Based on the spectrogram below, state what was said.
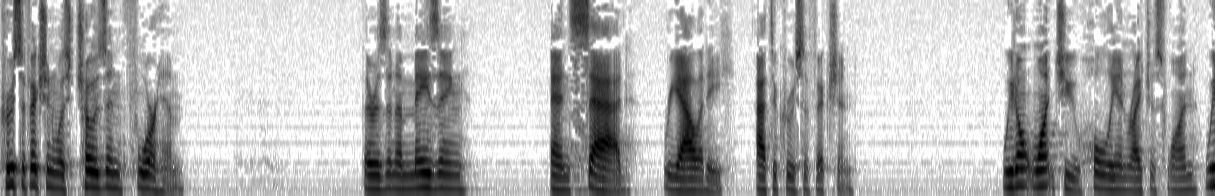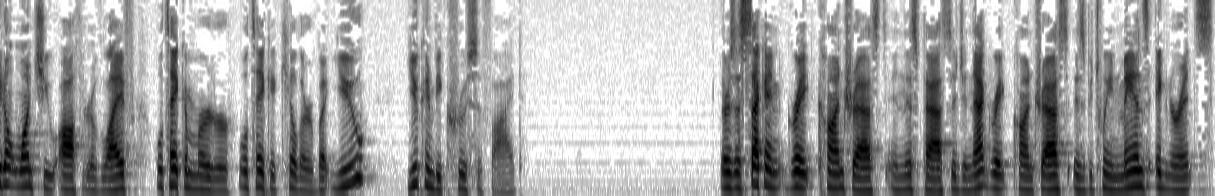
Crucifixion was chosen for him. There is an amazing and sad reality at the crucifixion. We don't want you, holy and righteous one. We don't want you, author of life. We'll take a murderer, we'll take a killer, but you, you can be crucified. There's a second great contrast in this passage, and that great contrast is between man's ignorance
